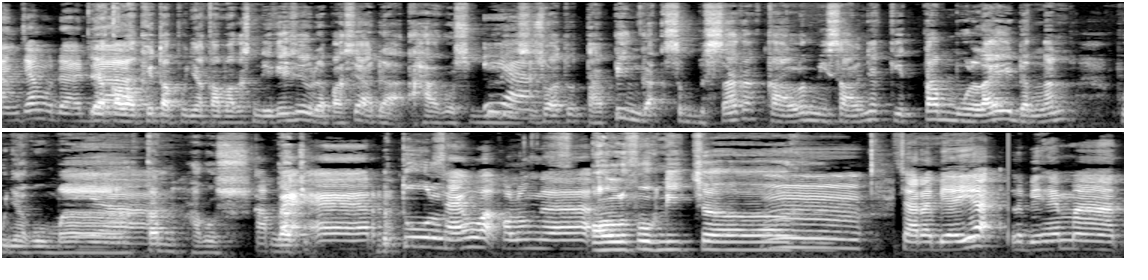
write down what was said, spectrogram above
ranjang udah ada. Ya kalau kita punya kamar sendiri sih udah pasti ada harus beli Iya. sesuatu, tapi nggak sebesar kalau misalnya kita mulai dengan punya rumah Iya. kan harus KPR, betul sewa kalau nggak. all furniture. Hmm, cara biaya lebih hemat.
